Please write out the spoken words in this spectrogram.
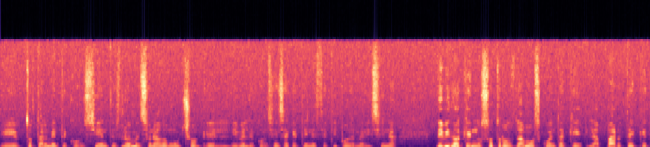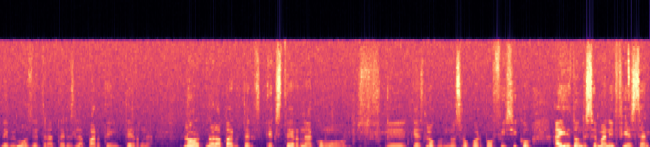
eh, totalmente conscientes. Lo he mencionado mucho, el nivel de conciencia que tiene este tipo de medicina debido a que nosotros nos damos cuenta que la parte que debemos de tratar es la parte interna, no, la parte externa como eh, que es nuestro cuerpo físico, ahí es donde se manifiestan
